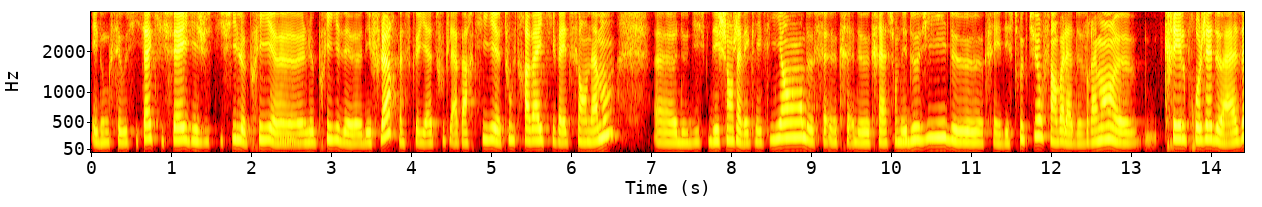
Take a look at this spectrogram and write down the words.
Et donc, c'est aussi ça qui fait, qui justifie le prix, le prix des fleurs, parce qu'il y a toute la partie, tout le travail qui va être fait en amont, d'échange avec les clients, de, de création des devis, de créer des enfin voilà, de vraiment euh, créer le projet de A à Z.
